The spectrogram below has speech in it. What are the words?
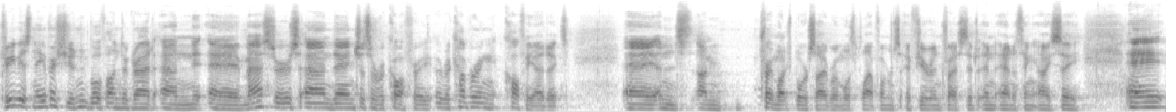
previous Napier student, both undergrad and uh, masters, and then just a, recovery, a recovering coffee addict. Uh, and I'm pretty much board cyber on most platforms if you're interested in anything I say. Uh,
